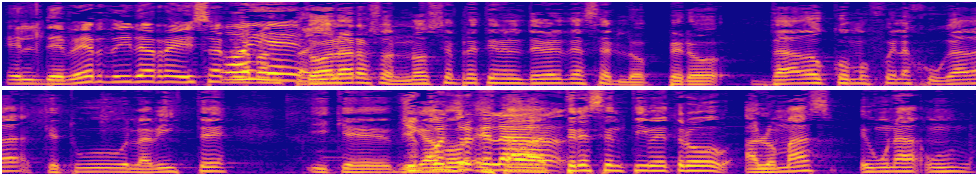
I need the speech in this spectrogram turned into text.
el deber de ir a revisar Oye. la pantalla. Toda la razón, no siempre tiene el deber de hacerlo, pero dado cómo fue la jugada, que tú la viste y que, digamos, que estaba la- 3 centímetros a lo más, en una, un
